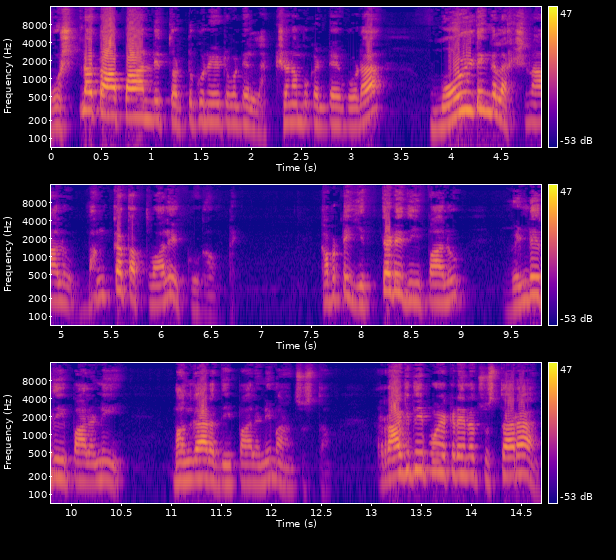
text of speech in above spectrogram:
ఉష్ణతాపాన్ని తట్టుకునేటువంటి లక్షణము కంటే కూడా మోల్డింగ్ లక్షణాలు బంకతత్వాలు ఎక్కువగా ఉంటాయి. కాబట్టి ఇత్తడి దీపాలు వెండి దీపాలని బంగార దీపాలని మనం చూస్తాం. రాగి దీపం ఎక్కడైనా చూస్తారా?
